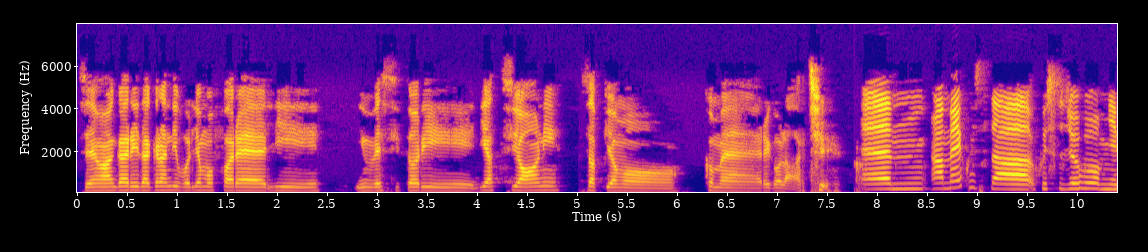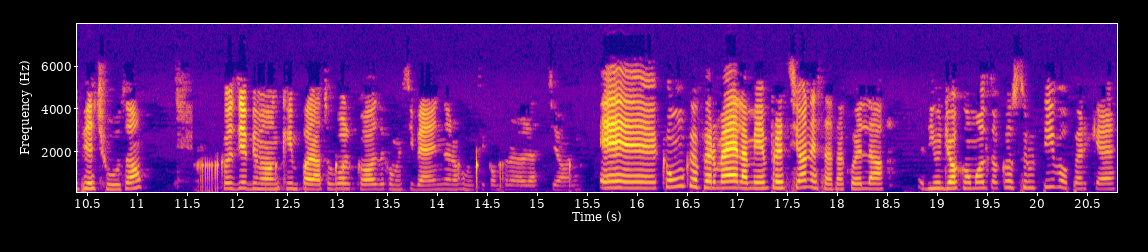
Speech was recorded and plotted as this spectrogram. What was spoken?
se magari da grandi vogliamo fare gli investitori di azioni, sappiamo come regolarci. Ehm, a me questa- questo gioco mi è piaciuto. Così abbiamo anche imparato qualcosa, come si vendono, come si comprano le azioni. E comunque per me la mia impressione è stata quella di un gioco molto costruttivo perché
